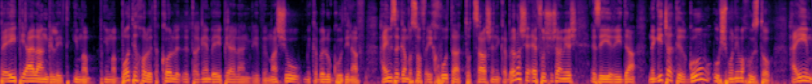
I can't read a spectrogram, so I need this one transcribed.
ב-API לאנגלית, אם, ה- אם הבוט יכול את הכל לתרגם ב-API לאנגלית ומה שהוא מקבל הוא good enough, האם זה גם בסוף איכות התוצר שאני אקבל, או שאיפשהו שם יש איזו ירידה? נגיד שהתרגום הוא 80 אחוז טוב. האם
